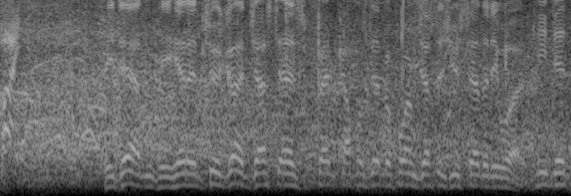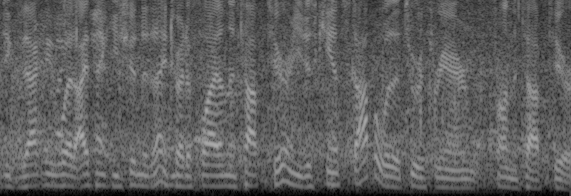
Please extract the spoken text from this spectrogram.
Bite. He did. He hit it too good, just as Fred Couples did before him, just as you said that he would. He did exactly what I think he shouldn't have done. He tried to fly it on the top tier, and you just can't stop it with a two or three iron on the top tier.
